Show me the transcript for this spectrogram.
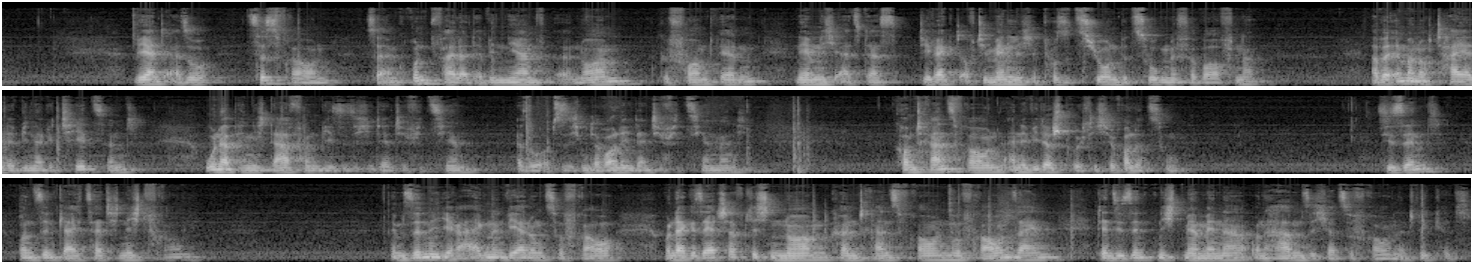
Während also cis-Frauen zu einem Grundpfeiler der binären äh, Norm geformt werden, nämlich als das direkt auf die männliche Position bezogene Verworfene, aber immer noch Teil der Binarität sind, unabhängig davon, wie sie sich identifizieren, also ob sie sich mit der Rolle identifizieren, meine ich, kommt Transfrauen eine widersprüchliche Rolle zu. Sie sind und sind gleichzeitig nicht Frauen. Im Sinne ihrer eigenen Werdung zur Frau und der gesellschaftlichen Norm können Transfrauen nur Frauen sein, denn sie sind nicht mehr Männer und haben sich ja zu Frauen entwickelt.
